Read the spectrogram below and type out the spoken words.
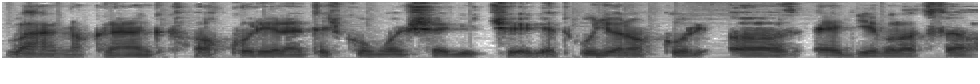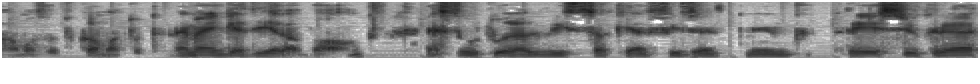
várnak ránk, akkor jelent egy komoly segítséget. Ugyanakkor az egy év alatt felhalmozott kamatot nem engedi el a bank, ezt utólag vissza kell fizetnünk részükre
